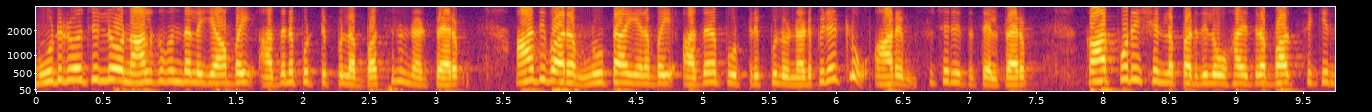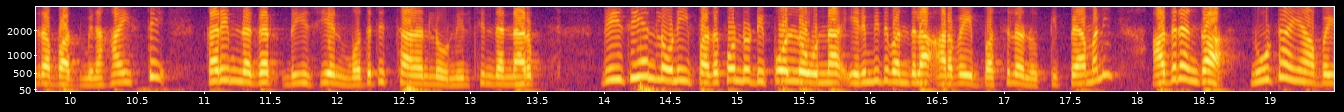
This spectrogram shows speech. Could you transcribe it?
మూడు రోజుల్లో నాలుగు వందల యాభై అదనపు ట్రిప్పుల బస్సులు నడిపారు. ఆదివారం నూట ఎనభై అదనపు ట్రిప్పులు నడిపినట్లు ఆర్ఎం సుచరిత తెలిపారు. కార్పొరేషన్ల పరిధిలో హైదరాబాద్ సికింద్రాబాద్ మినహాయిస్తే కరీంనగర్ రీజియన్ మొదటి స్థానంలో నిలిచిందన్నారు. రీజియన్లోని పదకొండు డిపోల్లో ఉన్న ఎనిమిది వందల అరవై బస్సులను తిప్పామని అదనంగా నూట యాభై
